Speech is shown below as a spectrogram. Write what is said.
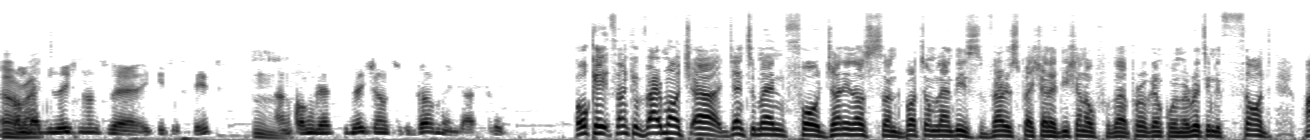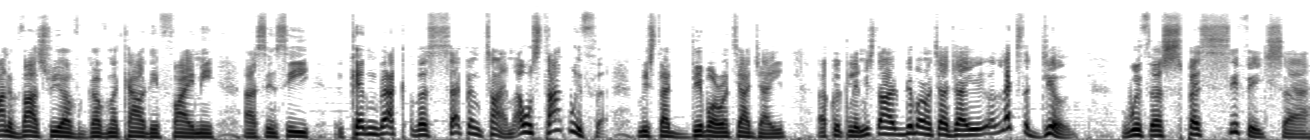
All congratulations, right. uh, Ekiti State, mm. and congratulations to the government at three. Okay, thank you very much, uh, gentlemen, for joining us on Bottom Line. This very special edition of the program commemorating the third anniversary of Governor Kayode Fayemi uh, since he came back the second time. I will start with Mr. Deborah Ajayi uh, quickly. Mr. Deborah Ajayi, let's deal with the specifics uh,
